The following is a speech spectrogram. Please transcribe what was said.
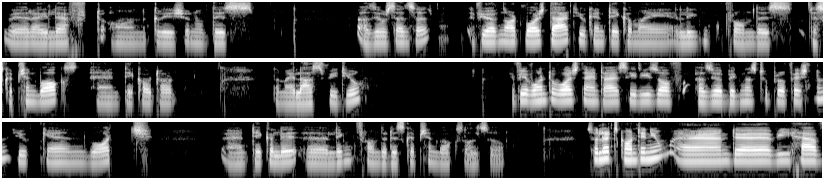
where I left on creation of this Azure sensor. If you have not watched that, you can take my link from this description box and take out our, the, my last video. If you want to watch the entire series of Azure Beginners to Professional, you can watch and take a li uh, link from the description box also. So let's continue and uh, we have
